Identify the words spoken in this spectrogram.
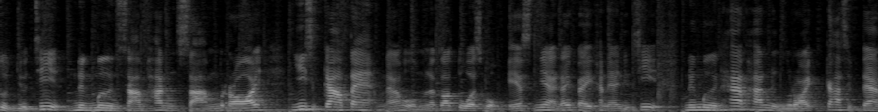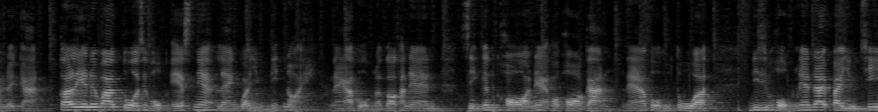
สุดอยู่ที่ 13,329 แต้มนะครับผม แล้วก็ตัว 16s เนี่ยได้ไปคะแนนอยู่ที่ 15,190 แต้มด้วยกัน ก็เรียกได้ว่าตัว 16s เนี่ยแรงกว่าอยู่นิดหน่อยนะครับผม แล้วก็คะแนน Single Core เนี่ยพอๆกันนะครับผมตัว D16 เนี่ยได้ไปอยู่ที่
